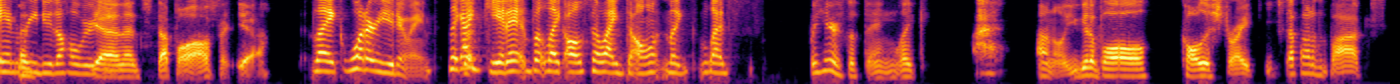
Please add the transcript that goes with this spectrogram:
and And- redo the whole routine. Yeah, and then step off. Yeah. Like, what are you doing? Like, I get it, but like, also, I don't. Like, let's. But here's the thing, like I don't know, you get a ball, call a strike, you step out of the box,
